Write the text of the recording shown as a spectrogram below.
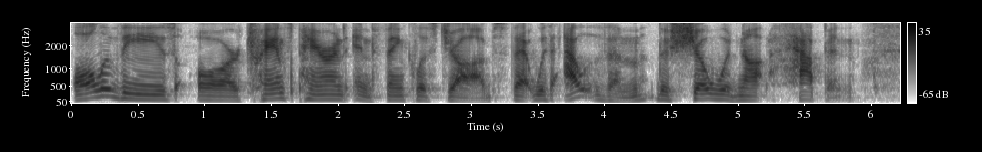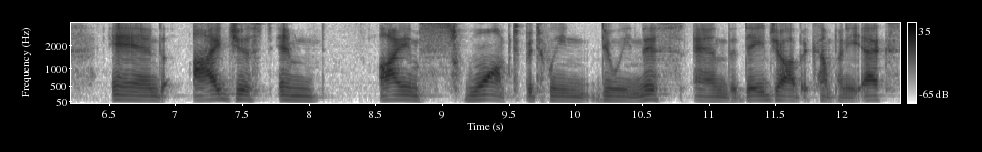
All of these are transparent and thankless jobs that without them, the show would not happen. And I just am, I am swamped between doing this and the day job at Company X,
